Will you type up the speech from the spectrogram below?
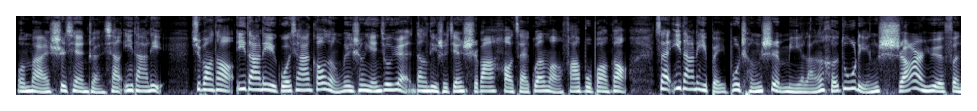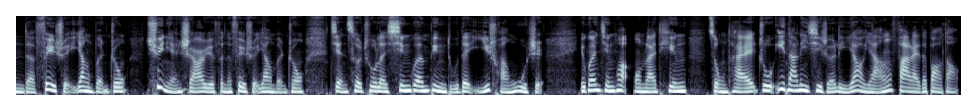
我们把视线转向意大利。据报道，意大利国家高等卫生研究院当地时间十八号在官网发布报告，在意大利北部城市米兰和都灵十二月份的废水样本中，去年十二月份的废水样本中检测出了新冠病毒的遗传物质。有关情况，我们来听总台驻意大利记者李耀阳发来的报道。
